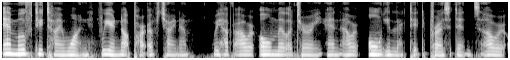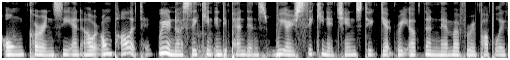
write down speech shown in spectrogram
and moved to Taiwan. We are not part of China. We have our own military and our own elected presidents, our own currency and our own politics. We are not seeking independence. We are seeking a chance to get rid of the name of Republic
